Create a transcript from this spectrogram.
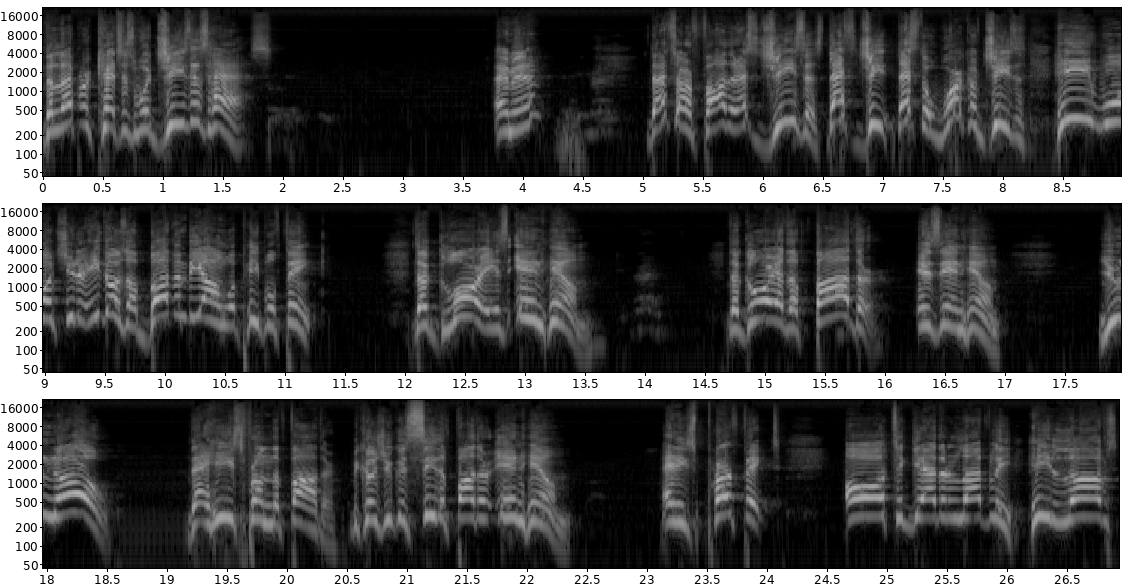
The leper catches what Jesus has. Amen? That's our Father. That's Jesus. That's Je- That's the work of Jesus. He wants you to. He goes above and beyond what people think. The glory is in Him. The glory of the Father is in Him. You know that He's from the Father because you can see the Father in Him, and He's perfect, altogether lovely. He loves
